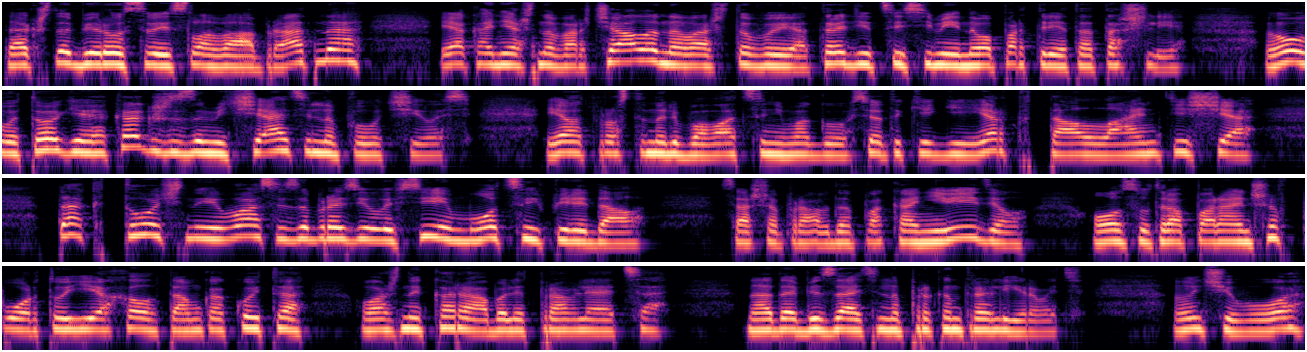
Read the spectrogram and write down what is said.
Так что беру свои слова обратно. Я, конечно, ворчала на вас, что вы от традиции семейного портрета отошли. Но в итоге, как же замечательно получилось. Я вот просто налюбоваться не могу. Все-таки Герб – талантища. Так точно и вас изобразил, и все эмоции передал. Саша, правда, пока не видел. Он с утра пораньше в порт уехал. Там какой-то важный корабль отправляется. Надо обязательно проконтролировать. Ну ничего,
